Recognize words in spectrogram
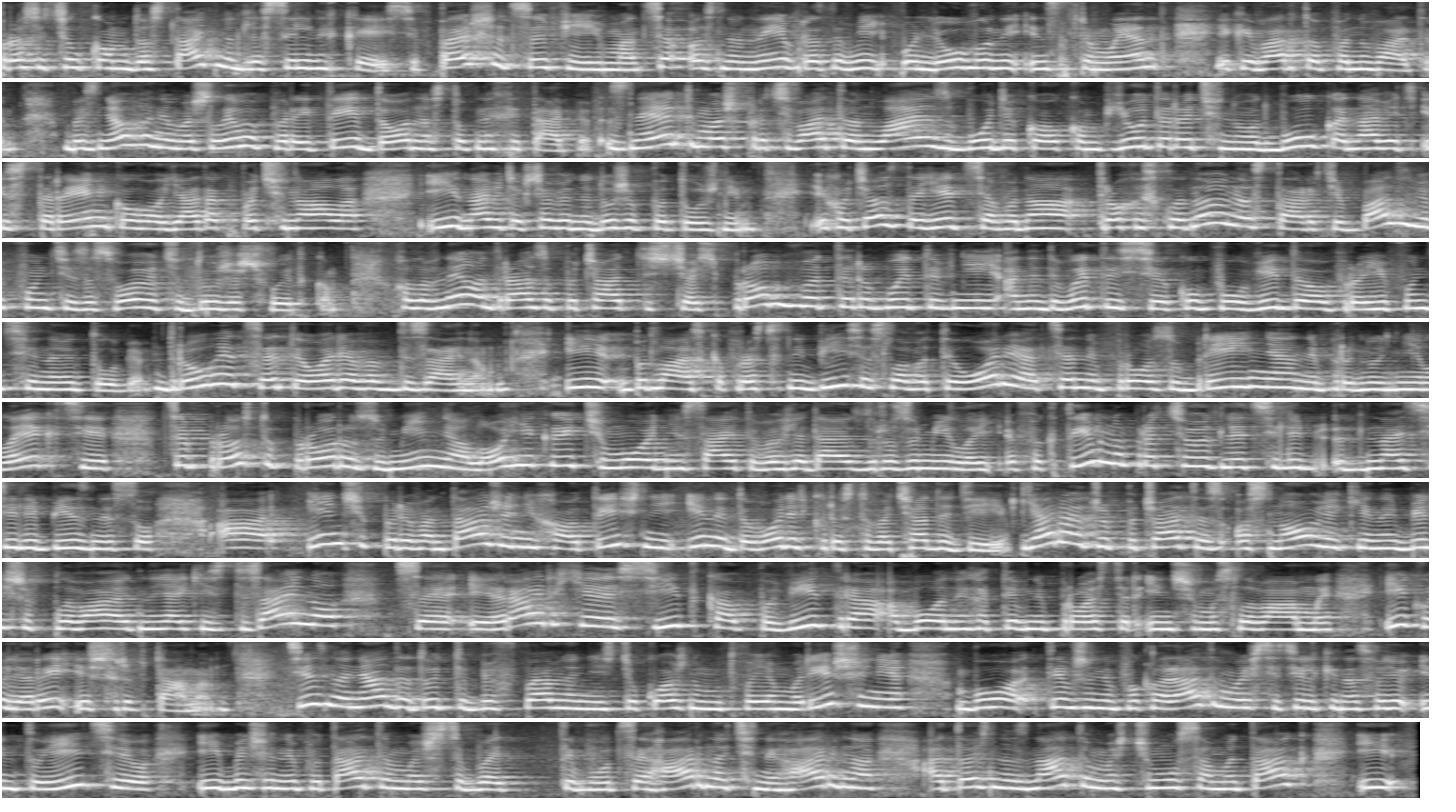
просто цілком достатньо для сильних кейсів. Перше це фігма, це основний вразі мій улюблений інструмент, який варто опанувати. Без нього неможливо перейти до наступних етапів. З нею ти можеш працювати онлайн з будь-якого комп'ютера чи ноутбука, навіть із старенького, я так починала, і навіть якщо він не дуже потужний. І хоча здається, вона трохи складною на старті, базові функції засвоюються дуже швидко. Головне одразу почати щось пробувати робити в ній, а не дивитись купу відео про її функції на Ютубі. Друге це теорія веб-дизайну. І, будь ласка, просто не бійся слова теорія, це не про зубріння, не про нудні лекції, це просто про розуміння логіки, чому одні сайти виглядають зрозуміло і ефективно працюють для цілі на цілі бізнесу, а інші інші перевантажені, хаотичні і не доводять користувача до дії. Я раджу почати з основ, які найбільше впливають на якість дизайну: це ієрархія, сітка, повітря або негативний простір, іншими словами, і кольори і шрифтами. Ці знання дадуть тобі впевненість у кожному твоєму рішенні, бо ти вже не покладатимешся тільки на свою інтуїцію і більше не питатимеш себе, типу, це гарно чи не гарно, а точно знатимеш, чому саме так. І е,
